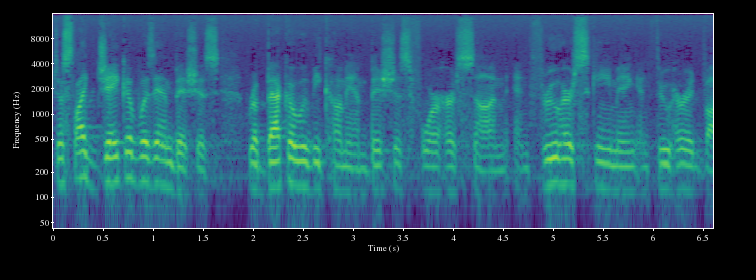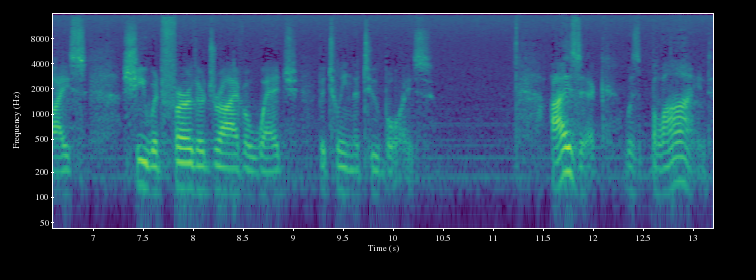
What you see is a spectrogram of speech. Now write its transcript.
Just like Jacob was ambitious, Rebecca would become ambitious for her son, and through her scheming and through her advice, she would further drive a wedge between the two boys. Isaac was blind,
